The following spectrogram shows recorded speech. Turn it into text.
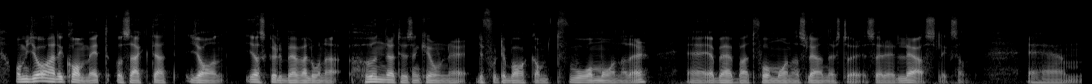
Om jag hade kommit och sagt att Jan, jag skulle behöva låna 100 000 kronor, du får tillbaka om två månader. Eh, jag behöver bara två månadslöner så är det, så är det löst liksom. Ehm,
